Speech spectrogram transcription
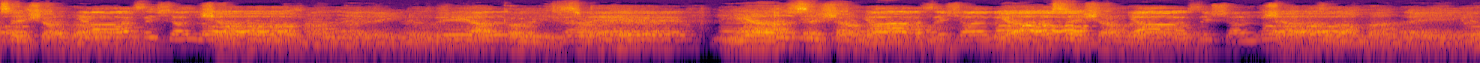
say shalom, shalom Aleinu v'yakol Yisrael. Yase shalom, yase shalom, yase shalom, shalom, shalom Aleinu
